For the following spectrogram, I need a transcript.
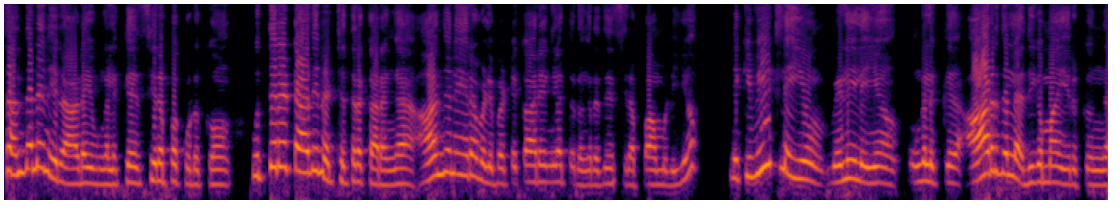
சந்தன நிற ஆடை உங்களுக்கு சிறப்பை கொடுக்கும். உத்திரட்டாதி நட்சத்திரக்காரங்க ஆஞ்சநேயரை வழிபட்டு காரியங்களை தொடங்குறது சிறப்பா முடியும். இன்னைக்கு வீட்லயும் வெளியிலயும் உங்களுக்கு ஆறுதல் அதிகமா இருக்குங்க.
